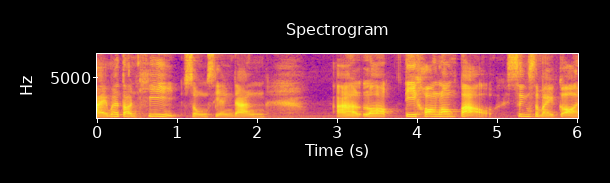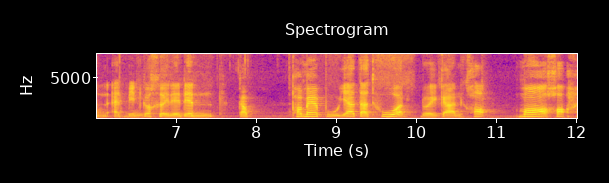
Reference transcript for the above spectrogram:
ายเมื่อตอนที่ส่งเสียงดังอ่าร้องตีคลองร้องเป่า ซึ่งสมัยก่อนแอดมินก็เคยได้เล่น พ่อแม่ปู่ย่าตาทวด โดยการเคาะหม้อเคาะไห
